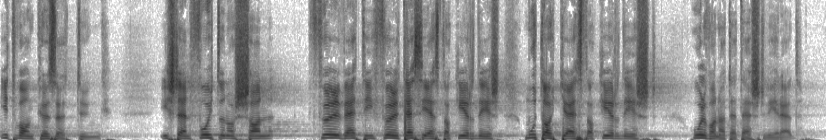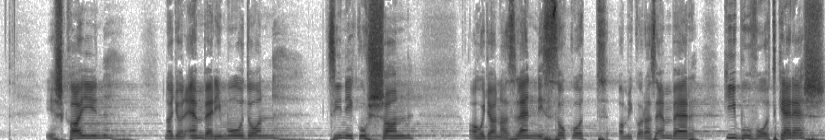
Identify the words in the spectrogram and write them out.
itt van közöttünk. Isten folytonosan fölveti, fölteszi ezt a kérdést, mutatja ezt a kérdést, hol van a te testvéred? És Kain nagyon emberi módon, cinikusan, ahogyan az lenni szokott, amikor az ember kibúvót keres,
